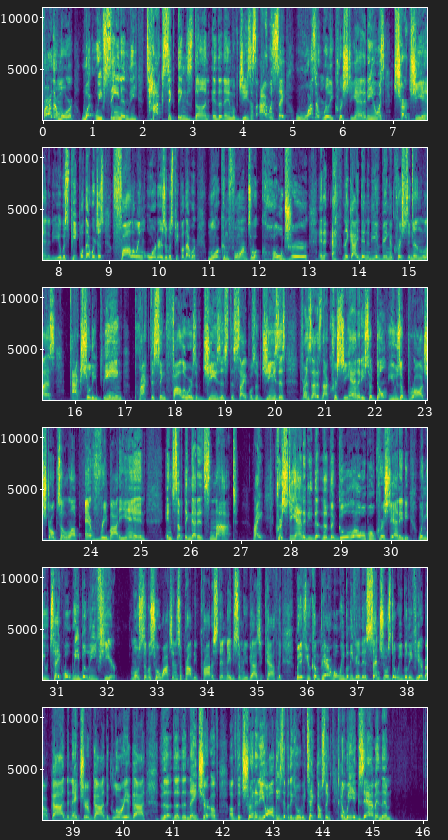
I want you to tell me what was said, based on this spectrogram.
Furthermore, what we've seen in the toxic things done in the name of Jesus, I would say wasn't really Christianity. It was churchianity. It was people that were just following orders. It was people that were more conformed to a culture and an ethnic identity of being a Christian and less actually being practicing followers of Jesus, disciples of Jesus. Friends, that is not Christianity. So don't use a broad stroke to lump everybody in in something that it's not right? Christianity, the, the, the, global Christianity, when you take what we believe here, most of us who are watching this are probably Protestant. Maybe some of you guys are Catholic. But if you compare what we believe here, the essentials that we believe here about God, the nature of God, the glory of God, the, the, the nature of, of the Trinity, all these different things, where we take those things and we examine them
